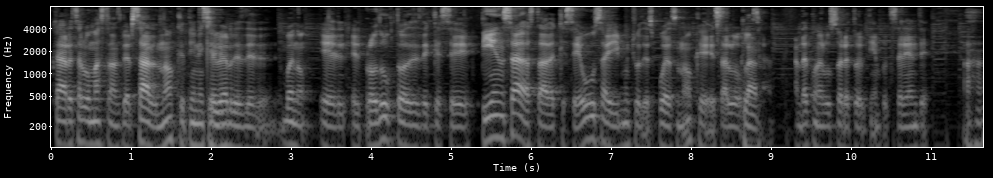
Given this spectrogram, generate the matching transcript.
Claro, es algo más transversal, ¿no? Que tiene que ver desde, el, bueno, el, producto, desde que se piensa hasta que se usa y mucho después, ¿no? Que es algo, claro. andar con el usuario todo el tiempo, excelente. Ajá.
